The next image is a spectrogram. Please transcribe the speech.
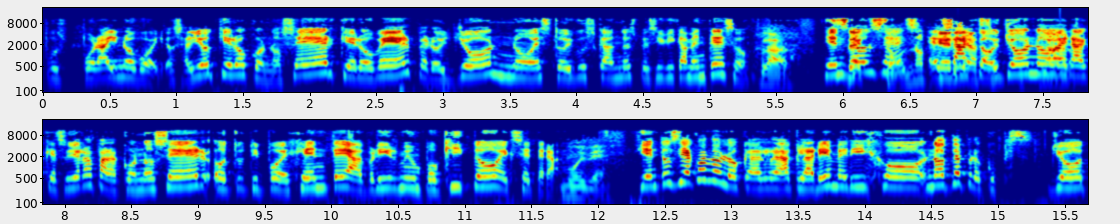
pues por ahí no voy. O sea, yo quiero conocer, quiero ver, pero yo no estoy buscando específicamente eso. Claro. Y entonces, Sexo, no exacto, sexo, yo no claro. era que eso, yo era para conocer otro tipo de gente, abrirme un poquito, etcétera. Muy bien. Y entonces ya cuando lo aclaré me dijo, no te preocupes, yo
